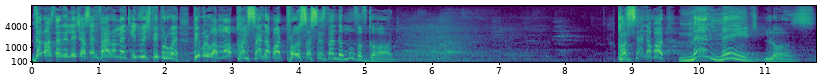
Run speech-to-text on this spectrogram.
That was the religious environment in which people were. People were more concerned about processes than the move of God. Concerned about man made laws.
